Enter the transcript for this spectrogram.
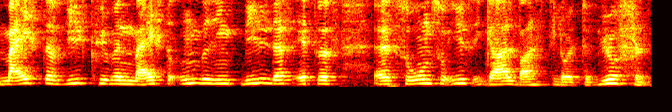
Meister Willkür, wenn Meister unbedingt will, dass etwas äh, so und so ist, egal was die Leute würfeln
